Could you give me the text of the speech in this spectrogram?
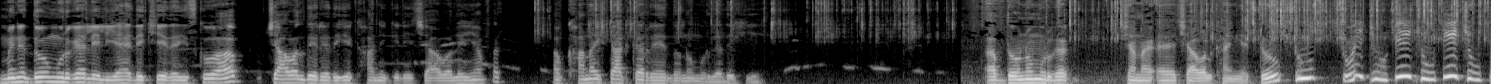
मैंने दो मुर्गा ले लिया है, देखिए इधर इसको आप चावल दे रहे देखिए खाने के लिए चावल है यहाँ पर। अब खाना स्टार्ट कर रहे हैं दोनों मुर्गा, देखिए। अब दोनों मुर्गा चना चावल खाएँगे। टूक टूक टू टूटी टूटी टूटी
